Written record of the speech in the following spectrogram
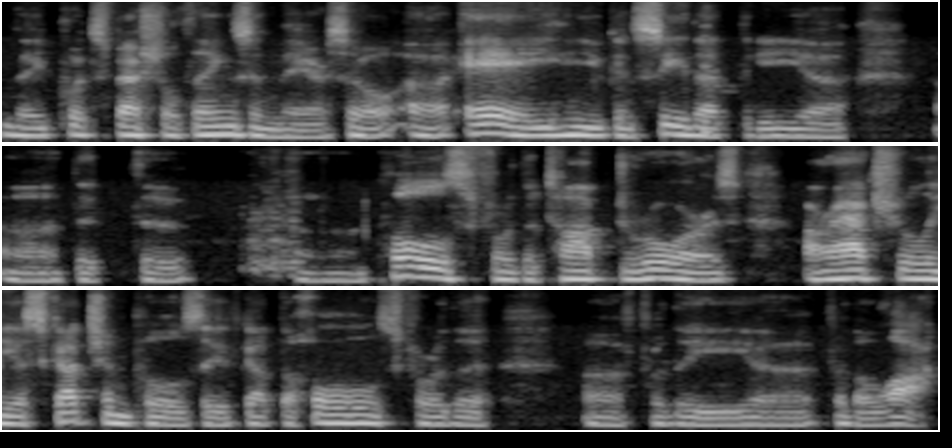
they put special things in there. So uh, A, you can see that the uh, uh, the, the um, pulls for the top drawers are actually escutcheon pulls. They've got the holes for the uh, for the uh, for the lock,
